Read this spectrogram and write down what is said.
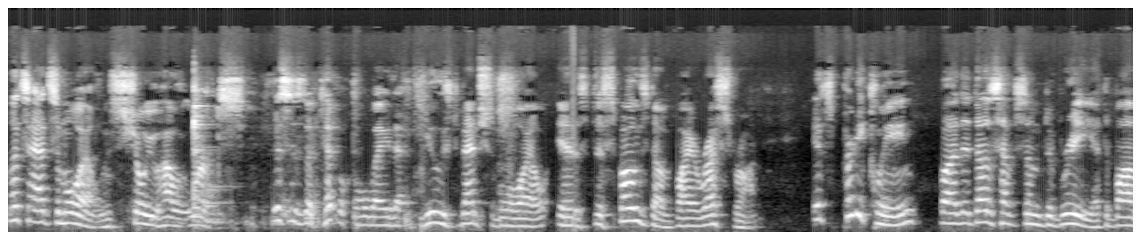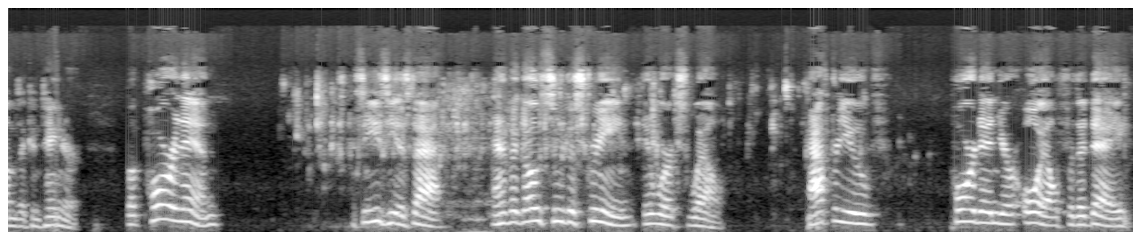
Let's add some oil and show you how it works. This is the typical way that used vegetable oil is disposed of by a restaurant. It's pretty clean, but it does have some debris at the bottom of the container. But pour it in, it's easy as that. And if it goes through the screen, it works well. After you've poured in your oil for the day,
